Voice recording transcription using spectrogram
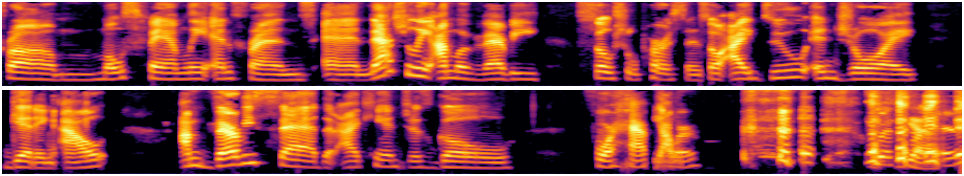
from most family and friends, and naturally, I'm a very social person. So I do enjoy getting out. I'm very sad that I can't just go for happy hour with friends.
